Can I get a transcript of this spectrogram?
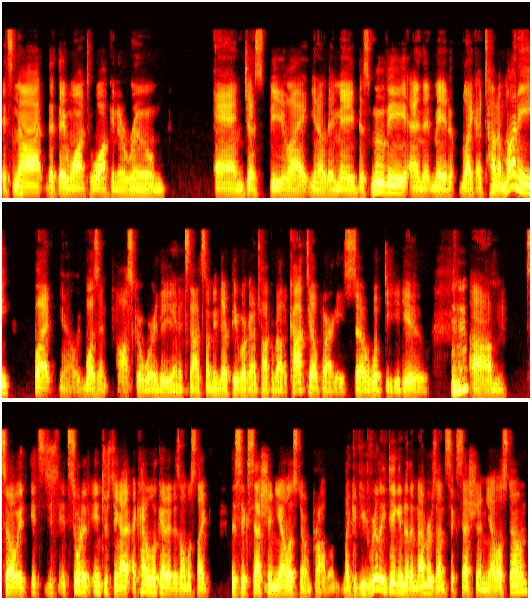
It's not that they want to walk into a room and just be like, you know, they made this movie and it made like a ton of money, but you know, it wasn't Oscar worthy and it's not something that people are going to talk about at cocktail parties. So whoop did you do? Mm-hmm. Um, so it, it's just it's sort of interesting. I, I kind of look at it as almost like the Succession Yellowstone problem. Like if you really dig into the numbers on Succession and Yellowstone,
